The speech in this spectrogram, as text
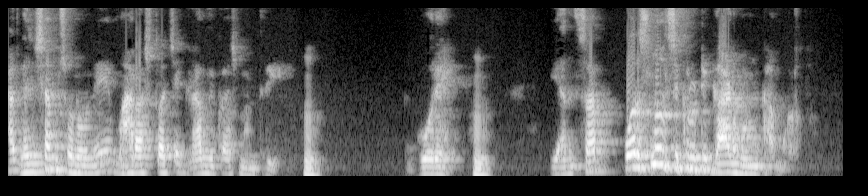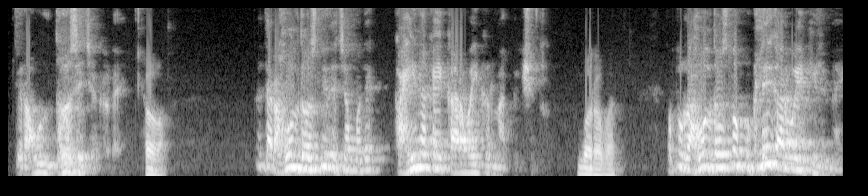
हो घनश्याम सोनवणे महाराष्ट्राचे ग्रामविकास मंत्री. गोरे. यांचा पर्सनल सिक्युरिटी गार्ड म्हणून काम करतो. ते राहुल धस याच्याकडे. आहे हो. तर त्या राहुल धसने त्याच्यामध्ये काही ना काही कारवाई करणं अपेक्षित होतं. बरोबर. परंतु राहुल धसनं कुठलीही कारवाई केली नाही.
